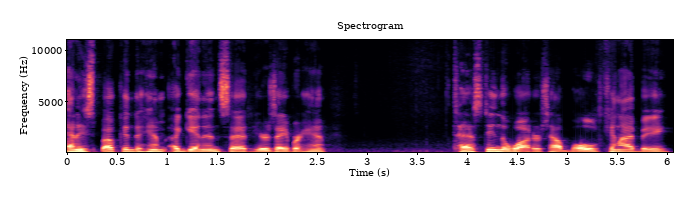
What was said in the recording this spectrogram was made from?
And he spoke unto him again and said, Here's Abraham, testing the waters, how bold can I be?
